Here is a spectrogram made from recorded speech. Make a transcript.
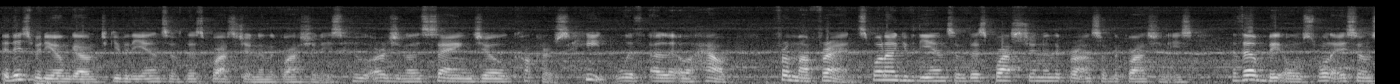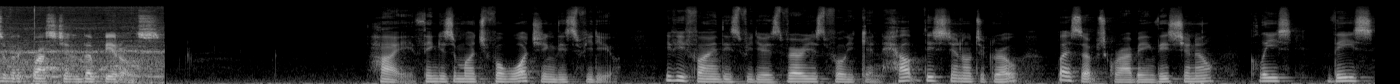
In this video I'm going to give you the answer of this question and the question is who originally sang Joe Cocker's hit with a little help from my friends? Well I'll give you the answer of this question and the answer of the question is The Beatles. Well the answer of the question The Beatles. Hi, thank you so much for watching this video. If you find this video is very useful, you can help this channel to grow by subscribing this channel. Please this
